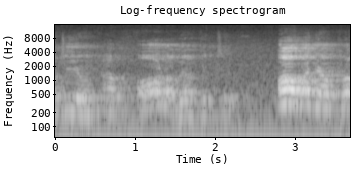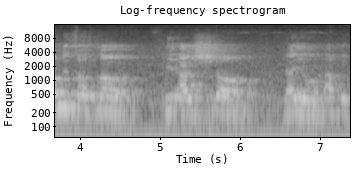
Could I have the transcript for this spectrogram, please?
until you have all of your victory. All what you have promised us, Lord, be assured that you will have it.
